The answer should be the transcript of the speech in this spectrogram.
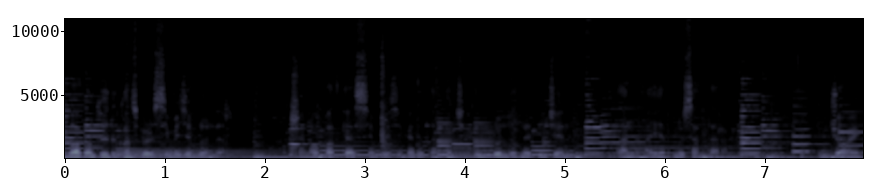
Welcome to the Conspiracy Meja Blunder, channel podcast yang berisikan tentang ocehan blunder netizen tanah air Nusantara. Enjoy!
